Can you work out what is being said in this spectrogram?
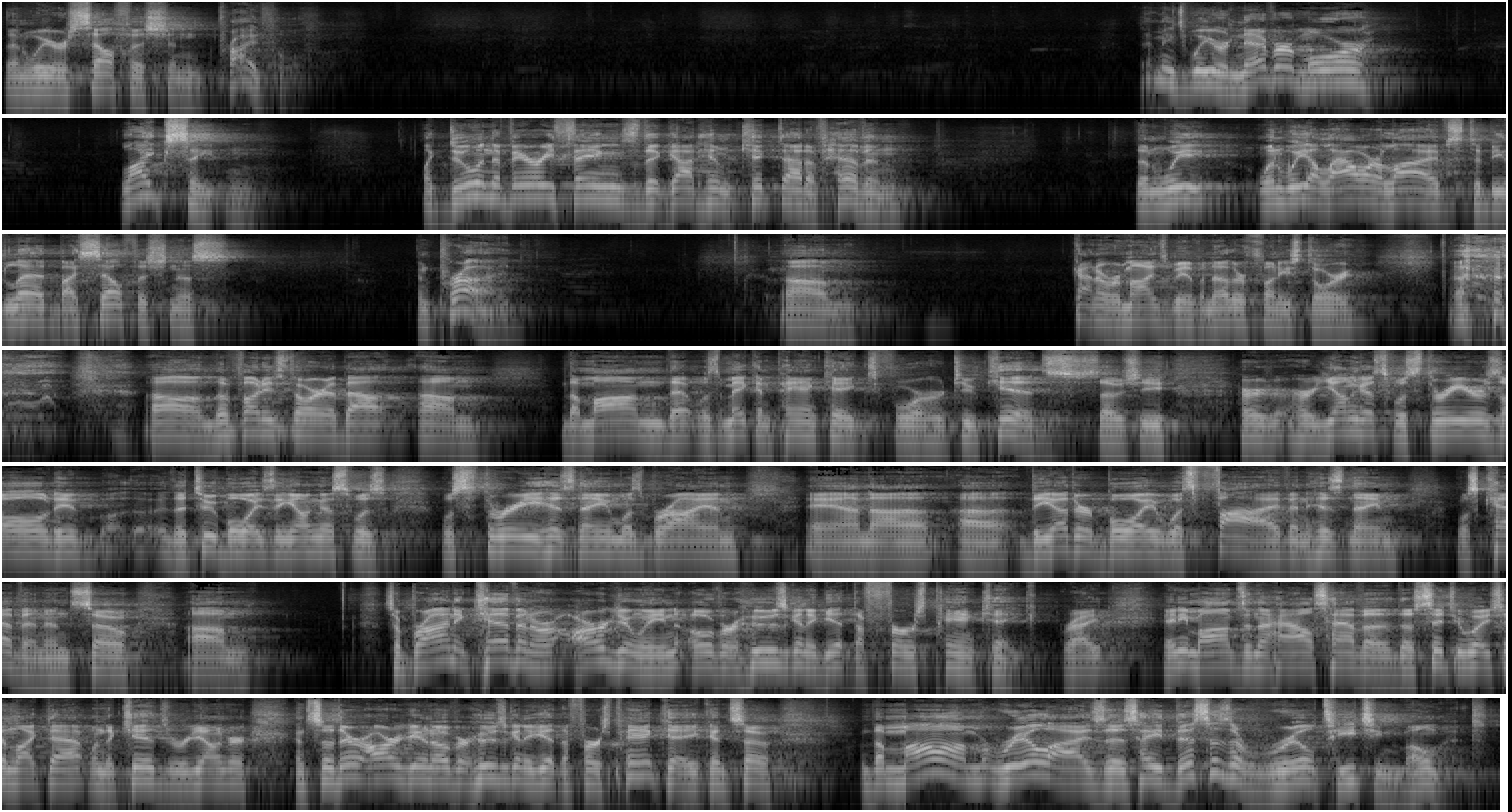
than we are selfish and prideful. That means we are never more like Satan, like doing the very things that got him kicked out of heaven, than we, when we allow our lives to be led by selfishness and pride. Um, kind of reminds me of another funny story. um, the funny story about um, the mom that was making pancakes for her two kids. So she her, her youngest was three years old. He, the two boys, the youngest was, was three. His name was Brian. And uh, uh, the other boy was five, and his name was Kevin. And so, um, so Brian and Kevin are arguing over who's going to get the first pancake, right? Any moms in the house have a the situation like that when the kids were younger, and so they're arguing over who's going to get the first pancake. And so the mom realizes, hey, this is a real teaching moment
